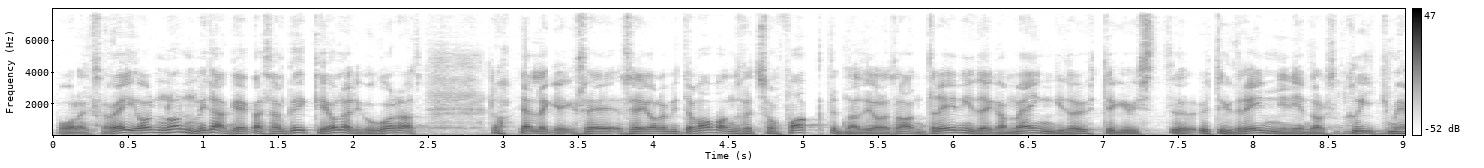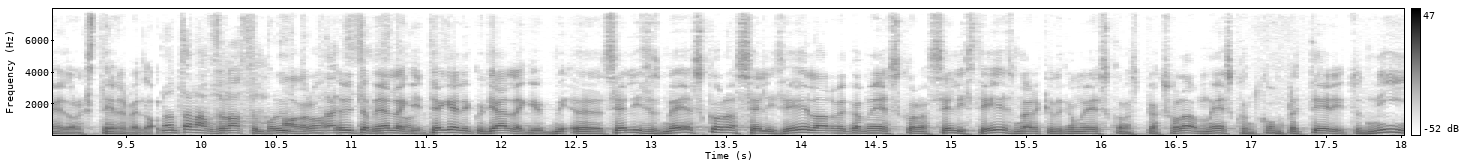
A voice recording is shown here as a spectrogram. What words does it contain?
pooleks, aga ei, on, on midagi, ega seal kõik ei ole nagu korras. noh, jällegi see, see ei ole mitte vabandus, vaid see on fakt, et nad ei ole saanud treenida ega mängida ühtegi vist ühtegi trenni, nii et oleks kõik mehed oleks terved olnud. no tänavusel aastal pole. aga noh, ütleme jällegi tegelikult jällegi sellises meeskonnas, sellise eelarvega meeskonnas, selliste eesmärkidega meeskonnas peaks olema meeskond komplekteeritud nii,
